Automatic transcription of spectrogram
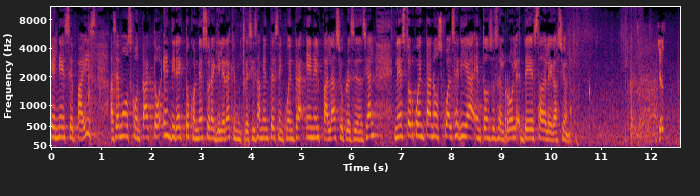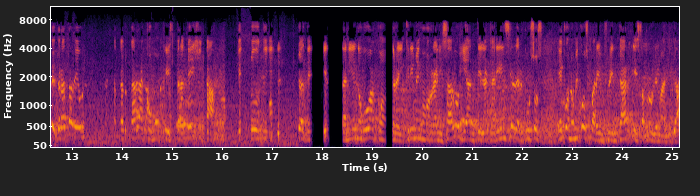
en ese país. Hacemos contacto en directo con Néstor Aguilera, que precisamente se encuentra en el Palacio Presidencial. Néstor, cuéntanos cuál sería entonces el rol de esta delegación. Ya se trata de una como estratégica dentro de Daniel Novoa contra el crimen organizado y ante la carencia de recursos económicos para enfrentar esta problemática.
